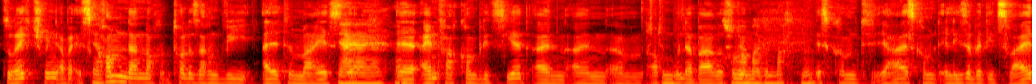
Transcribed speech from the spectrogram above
zurechtschwingen, aber es kommen dann noch tolle Sachen wie Alte Meister, äh, einfach kompliziert, ein, ein ähm, auch ein wunderbares Stück. Mal gemacht, ne? Es kommt, ja, es kommt Elisabeth II.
